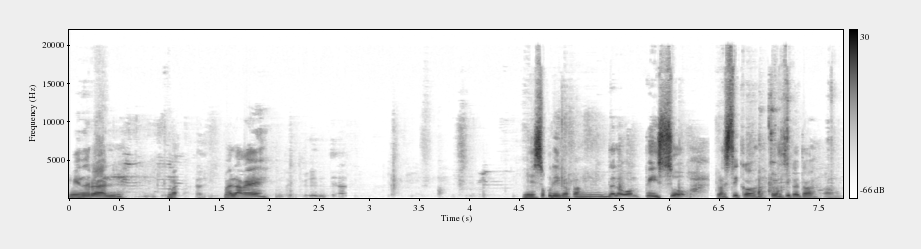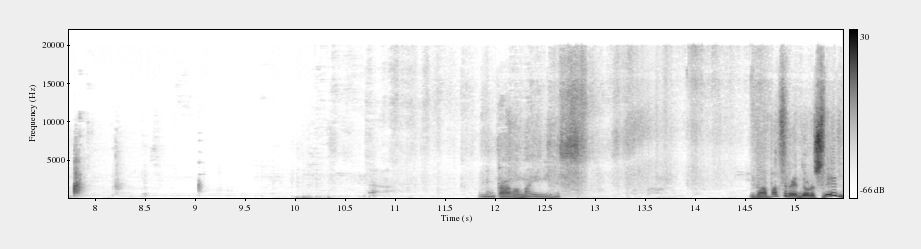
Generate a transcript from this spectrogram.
Mineral. Ma- malaki? May sukli ka pang dalawang piso. Plastiko? Plastiko to? Tama, mainit. Dapat Red Doors din.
